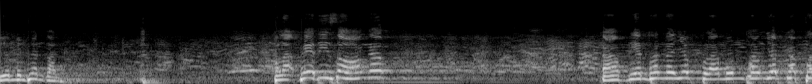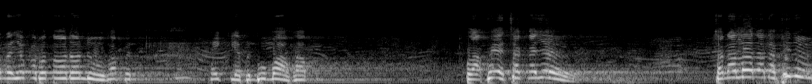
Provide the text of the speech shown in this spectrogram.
ยืนเป็นเพื่อนก่อน ประเภทที่สองครับกราบเรียนท่านนายกประมุนทองยศครับท่านนายกอบตดอนดูครับเป็นให้เกียรติเป็นผู้มอบครับ ประเภทชักกระเยอชนะเลิศอันดับที่หนึ่ง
